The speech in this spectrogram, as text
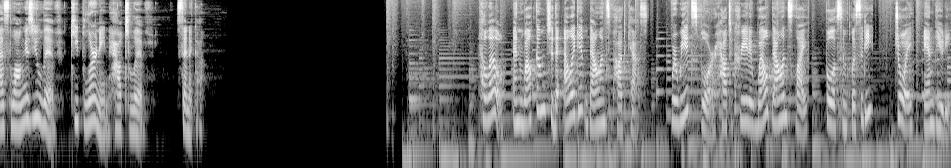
As long as you live, keep learning how to live. Seneca. Hello, and welcome to the Elegant Balance Podcast, where we explore how to create a well balanced life full of simplicity, joy, and beauty.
